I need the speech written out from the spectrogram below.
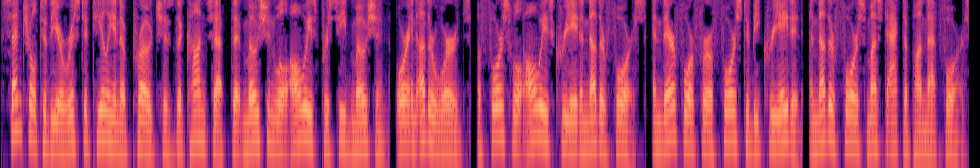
Central to the Aristotelian approach is the concept that motion will always precede motion, or in other words, a force will always create another force, and therefore for a force to be created, another force must act upon that force.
